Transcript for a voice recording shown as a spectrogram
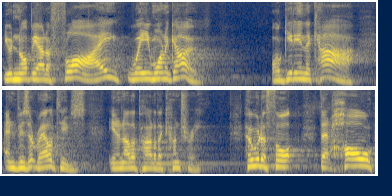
you'd not be able to fly where you want to go or get in the car and visit relatives in another part of the country? Who would have thought that whole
